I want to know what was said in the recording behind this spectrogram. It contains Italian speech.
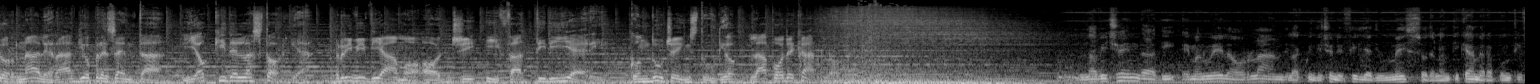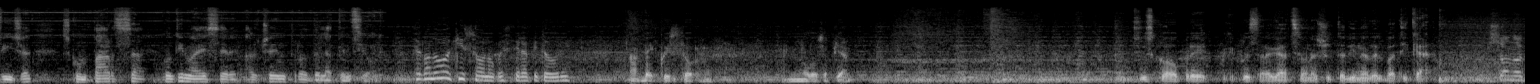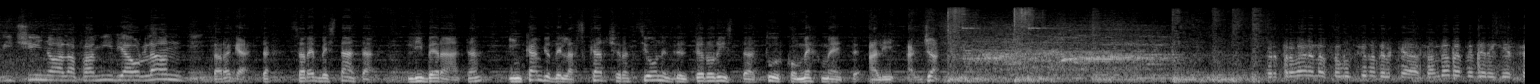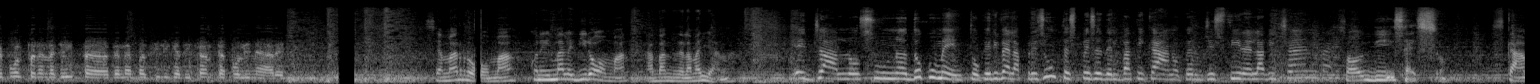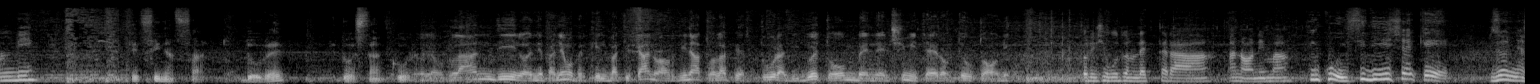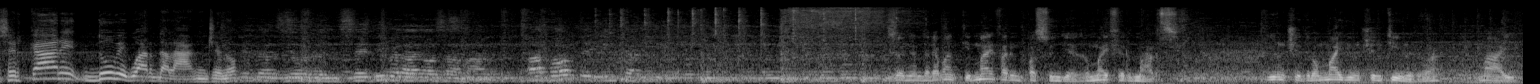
giornale radio presenta Gli occhi della storia. Riviviamo oggi i fatti di ieri. Conduce in studio Lapo De Carlo. La vicenda di Emanuela Orlandi, la quindicenne figlia di un messo dell'anticamera pontificia, scomparsa, continua a essere al centro dell'attenzione. Secondo voi chi sono questi rapitori? Vabbè, questo non lo sappiamo. Si scopre che questa ragazza è una cittadina del Vaticano. Sono vicino alla famiglia Orlandi. La ragazza sarebbe stata liberata in cambio della scarcerazione del terrorista turco Mehmet Ali Ajak. Per trovare la soluzione del caso andate a vedere chi è sepolto nella cripta della Basilica di Sant'Apollinare. Siamo a Roma con il male di Roma, a banda della Magliana è giallo su un documento che rivela presunte spese del Vaticano per gestire la vicenda. Soldi, sesso, scambi. Che fine ha fatto? Dov'è? dove sta ancora? Noi Orlandi ne parliamo perché il Vaticano ha ordinato l'apertura di due tombe nel cimitero teutonico. Ho ricevuto una lettera anonima in cui si dice che bisogna cercare dove guarda l'angelo. Bisogna andare avanti e mai fare un passo indietro, mai fermarsi. Io non cederò mai di un centimetro, eh? mai.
